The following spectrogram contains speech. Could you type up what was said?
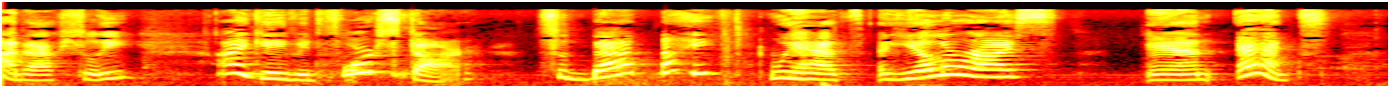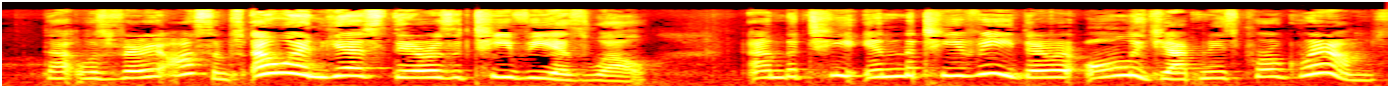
bad actually. I gave it four star. So that night we had a yellow rice and eggs. That was very awesome. Oh, and yes, there was a TV as well. And the t in the TV there were only Japanese programs.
